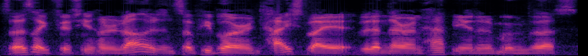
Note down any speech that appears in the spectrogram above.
So that's like $1,500. And so people are enticed by it, but then they're unhappy and end up moving with us.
